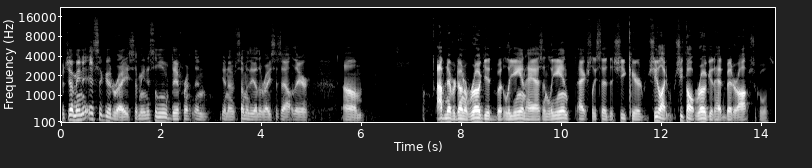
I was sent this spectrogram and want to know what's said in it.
But I mean, it's a good race. I mean, it's a little different than you know some of the other races out there. Um, I've never done a rugged, but Leanne has, and Leanne actually said that she cared. She like she thought rugged had better obstacles.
